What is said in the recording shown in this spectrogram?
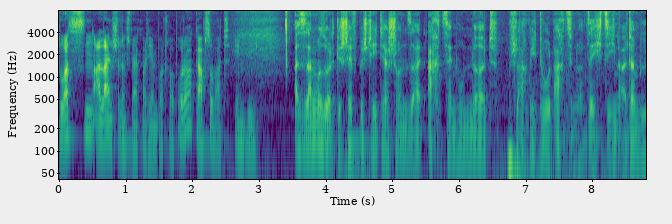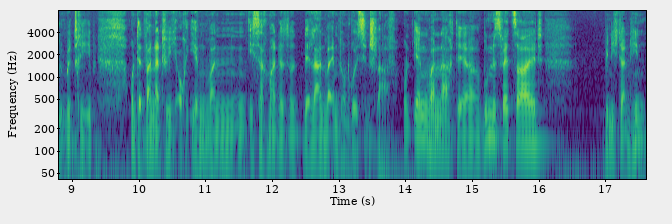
du hast ein Alleinstellungsmerkmal hier in Bottrop, oder? Gab's sowas irgendwie? Also sagen wir so, das Geschäft besteht ja schon seit 1800, schlag mich tot, 1860, ein alter Mühlenbetrieb. Und das war natürlich auch irgendwann, ich sag mal, der Laden war im Dornröschenschlaf. Und irgendwann nach der Bundeswehrzeit bin ich dann hin,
